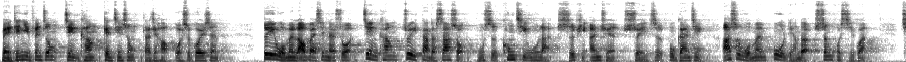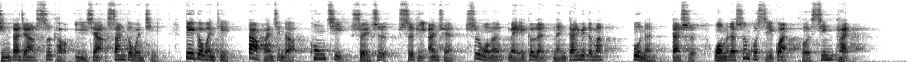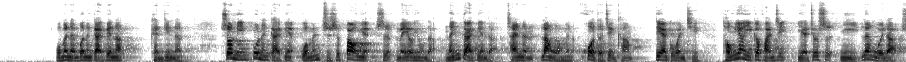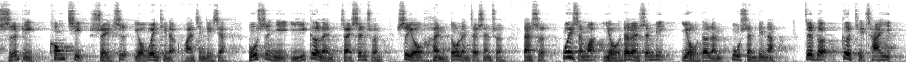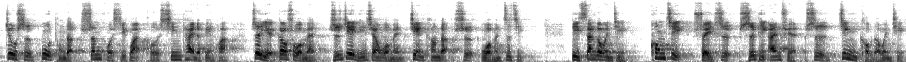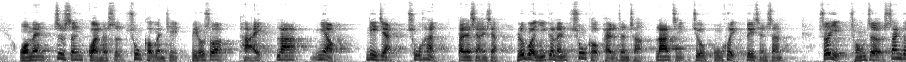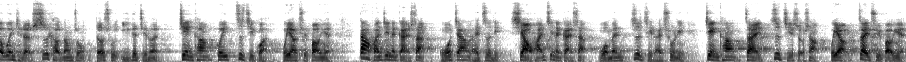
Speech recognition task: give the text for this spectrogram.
每天一分钟，健康更轻松。大家好，我是郭医生。对于我们老百姓来说，健康最大的杀手不是空气污染、食品安全、水质不干净，而是我们不良的生活习惯。请大家思考以下三个问题：第一个问题，大环境的空气、水质、食品安全是我们每一个人能干预的吗？不能。但是我们的生活习惯和心态，我们能不能改变呢？肯定能，说明不能改变，我们只是抱怨是没有用的，能改变的才能让我们获得健康。第二个问题，同样一个环境，也就是你认为的食品、空气、水质有问题的环境底下，不是你一个人在生存，是有很多人在生存。但是为什么有的人生病，有的人不生病呢？这个个体差异就是不同的生活习惯和心态的变化。这也告诉我们，直接影响我们健康的是我们自己。第三个问题，空气、水质、食品安全是进口的问题，我们自身管的是出口问题。比如说排、拉、尿、例假、出汗，大家想一想，如果一个人出口排的正常，垃圾就不会堆成山。所以从这三个问题的思考当中，得出一个结论：健康归自己管，不要去抱怨。大环境的改善，国家来治理；小环境的改善，我们自己来处理。健康在自己手上，不要再去抱怨。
